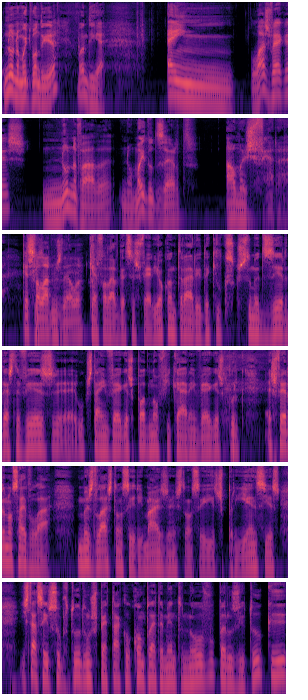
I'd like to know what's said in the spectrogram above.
Nuno, muito bom dia. Bom dia. Em Las Vegas, no Nevada, no meio do deserto, há uma esfera. Queres falar-nos dela? Quero falar dessa esfera. E ao contrário daquilo que se costuma dizer, desta vez eh, o que está em Vegas pode não ficar em Vegas porque a esfera não sai de lá. Mas de lá estão a sair imagens, estão a sair experiências e está a sair, sobretudo, um espetáculo completamente novo para os YouTube que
